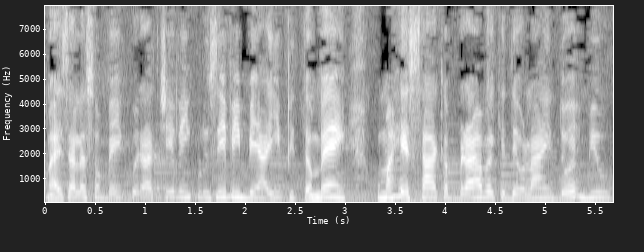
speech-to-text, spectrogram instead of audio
Mas elas são bem curativas, inclusive em Beaípe também, uma ressaca brava que deu lá em 2000,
